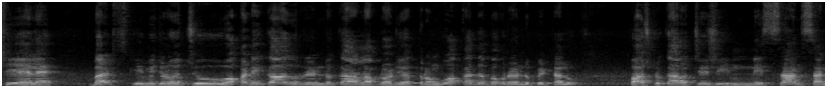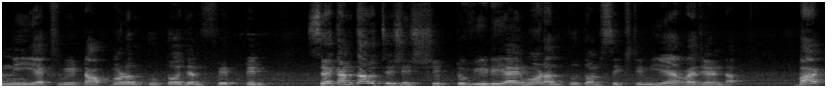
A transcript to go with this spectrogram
చేయలే. బట్ స్కీమ్ చూడవచ్చు ఒకటి కాదు రెండు కార్లు అప్లోడ్ చేస్తున్నాం. ఒక దెబ్బకు రెండు పిట్టలు. ఫస్ట్ కార్ వచ్చేసి Nissan Sunny XV top model two thousand fifteen second car వచ్చేసి Swift VDI model two thousand sixteen ఎర్ర జెండా. బట్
